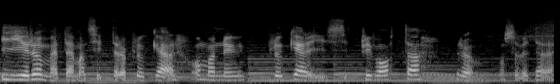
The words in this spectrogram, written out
i rummet där man sitter och pluggar, om man nu pluggar i sitt privata rum och så vidare.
